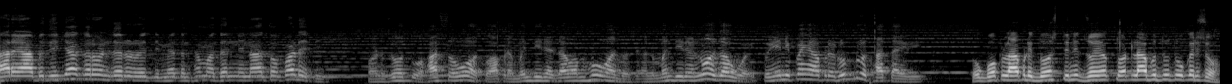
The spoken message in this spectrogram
તારે આ બધી ક્યાં કરવાની જરૂર હતી? મેં તને સમાધાનની ના તો પાડી હતી. પણ જો તું હાસો હો તો આપણે મંદિરે જવામાં શું વાંધો છે? અને મંદિરે ન જવું હોય તો એની પાસે આપણે રૂબરૂ થતા આવી. તો ગોપલા આપણી દોસ્તીની જોઈ શકતો એટલે આ બધું તું કરશો.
